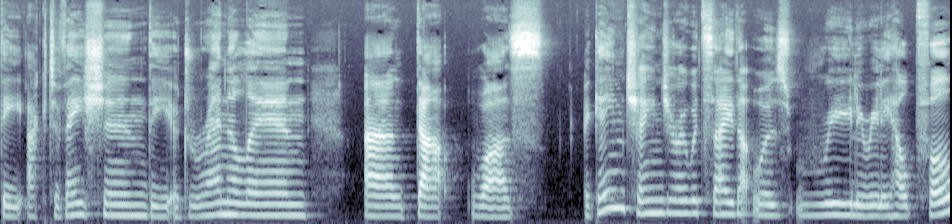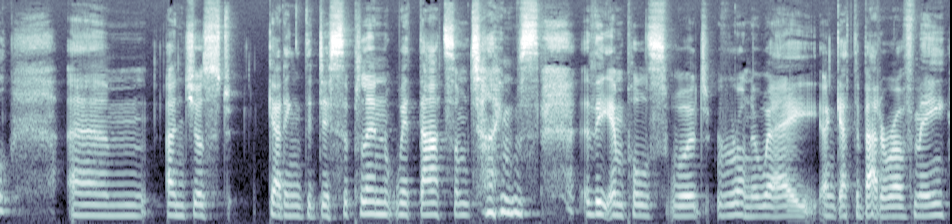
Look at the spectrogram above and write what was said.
the activation, the adrenaline and that was a game changer, I would say. That was really, really helpful. Um, and just getting the discipline with that, sometimes the impulse would run away and get the better of me.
